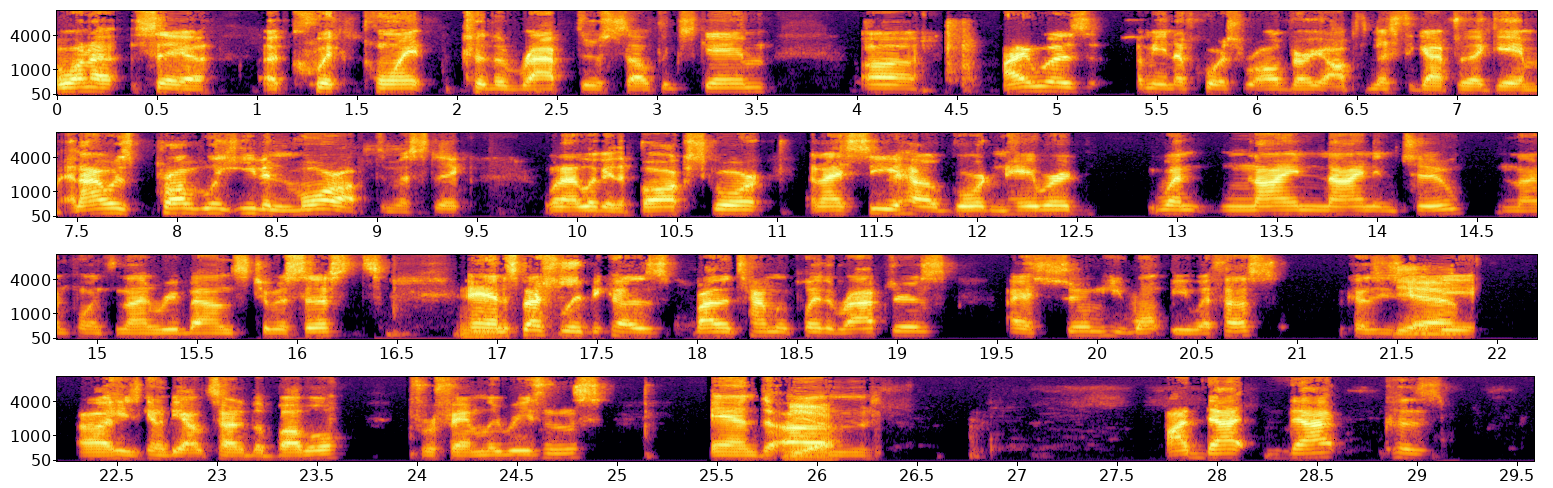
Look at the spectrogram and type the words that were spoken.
I want to say a, a quick point to the Raptors Celtics game. Uh, I was, I mean, of course, we're all very optimistic after that game, and I was probably even more optimistic when I look at the box score and I see how Gordon Hayward went nine, nine, and two, nine points, nine rebounds, two assists, Mhm. and especially because by the time we play the Raptors, I assume he won't be with us because he's Yeah. gonna be uh, he's gonna be outside of the bubble for family reasons, and Yeah. um, I, that that because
